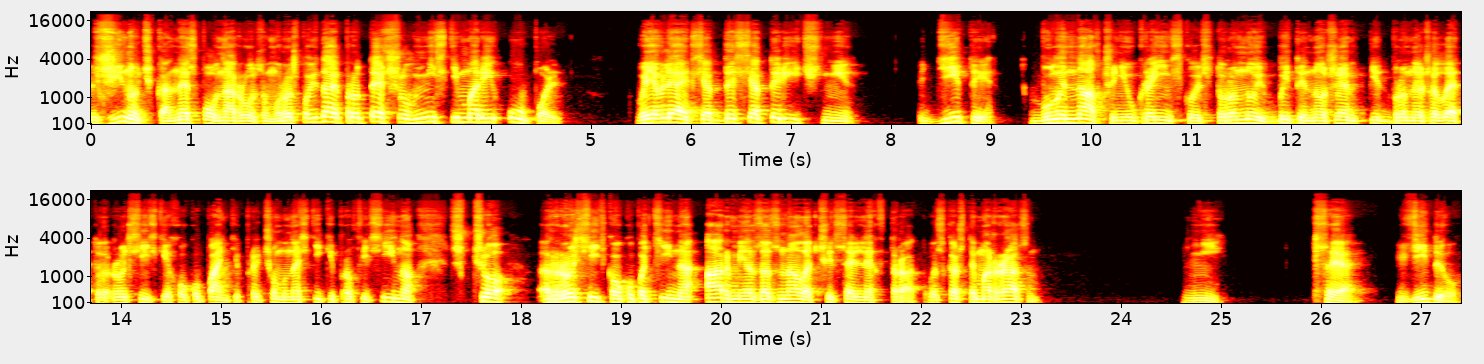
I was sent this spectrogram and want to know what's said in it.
жіночка не сповна розуму розповідає про те, що в місті Маріуполь виявляється десятирічні діти були навчені українською стороною бити ножем під бронежилет російських окупантів, причому настільки професійно, що російська окупаційна армія зазнала чисельних втрат. Ви скажете маразм? Ні. Це відео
